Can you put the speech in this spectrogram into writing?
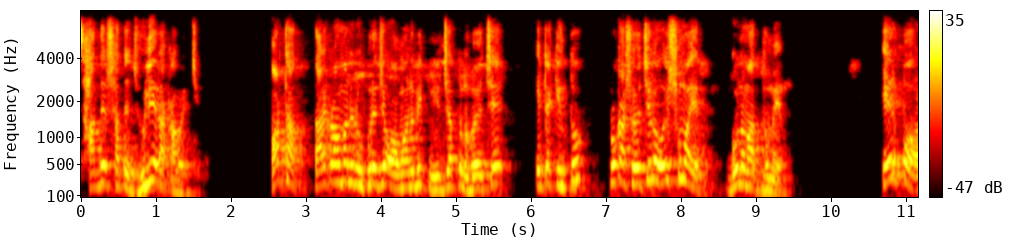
ছাদের সাথে ঝুলিয়ে রাখা হয়েছিল। অর্থাৎ তারেক রহমানের উপরে যে অমানবিক নির্যাতন হয়েছে, এটা কিন্তু প্রকাশ হয়েছিল ওই সময়ের গণমাধ্যমেও এরপর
